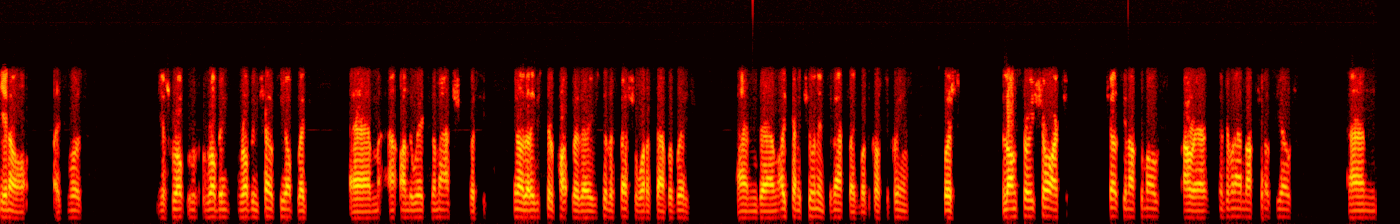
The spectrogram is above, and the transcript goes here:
you know, I suppose, just rub, rubbing rubbing Chelsea up like um, on the way to the match, but you know that he was still popular there, he was still a special one at Stamford Bridge. And um, I kind of tune into that, like about the custard creams. But long story short, Chelsea knocked them out, or uh, Inter Milan knocked Chelsea out, and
